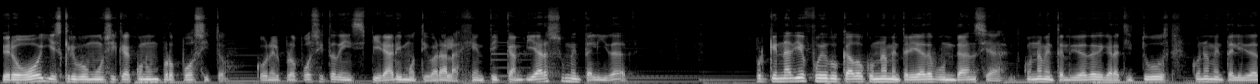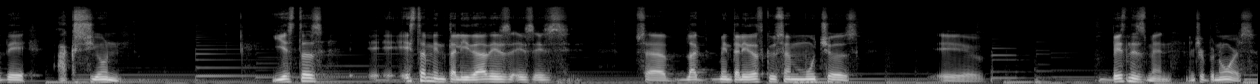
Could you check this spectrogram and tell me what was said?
Pero hoy escribo música con un propósito, con el propósito de inspirar y motivar a la gente y cambiar su mentalidad. Porque nadie fue educado con una mentalidad de abundancia, con una mentalidad de gratitud, con una mentalidad de acción. Y estas e, esta mentalidad es, es, o sea, la mentalidad que usan muchos eh, businessmen, entrepreneurs.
